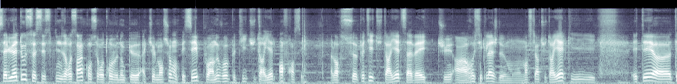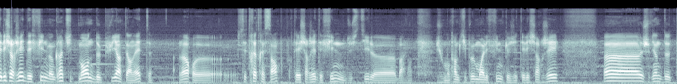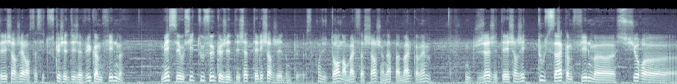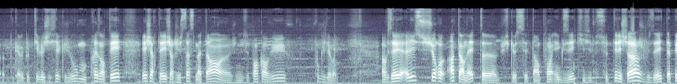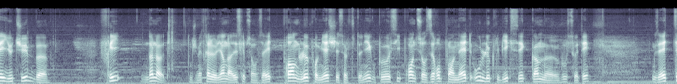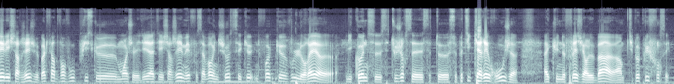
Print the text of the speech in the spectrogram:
Salut à tous, c'est Spin05, on se retrouve donc euh, actuellement sur mon PC pour un nouveau petit tutoriel en français. Alors ce petit tutoriel ça va être un recyclage de mon ancien tutoriel qui était euh, télécharger des films gratuitement depuis internet. Alors euh, c'est très très simple pour télécharger des films du style... Bah, je vous montrer un petit peu moi les films que j'ai téléchargés. je viens de télécharger, alors ça c'est tout ce que j'ai déjà vu comme film mais c'est aussi tous ceux que j'ai déjà téléchargés. Donc euh, ça prend du temps, normal, ça charge, il y en a pas mal quand même. Donc déjà j'ai téléchargé tout ça comme film euh, sur euh, avec le petit logiciel que je vais vous présenter. Et j'ai téléchargé ça ce matin, je ne les ai pas encore vus, faut que je les voie. Alors vous allez aller sur internet, puisque c'est un point exe qui se télécharge, vous allez taper YouTube Free Download. Je mettrai le lien dans la description. Vous allez prendre le premier chez Softonic. Vous pouvez aussi prendre sur 0.net ou le Clubix, c'est comme euh, vous souhaitez. Vous allez télécharger, je vais pas le faire devant vous puisque moi je l'ai déjà téléchargé, mais il faut savoir une chose, c'est qu'une fois que vous l'aurez, euh, l'icône c'est toujours ce, euh, ce petit carré rouge avec une flèche vers le bas un petit peu plus foncé.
